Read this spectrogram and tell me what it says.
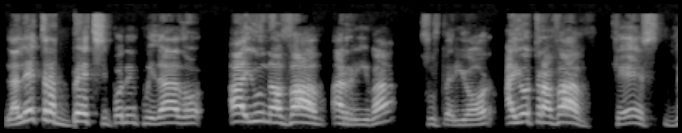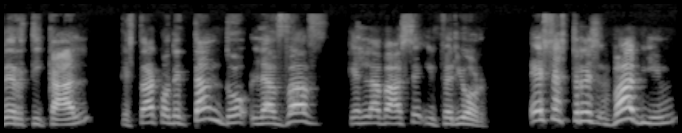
La letra Bet, si ponen cuidado, hay una Vav arriba, superior, hay otra Vav que es vertical, que está conectando la Vav, que es la base inferior. Esas tres Vavim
